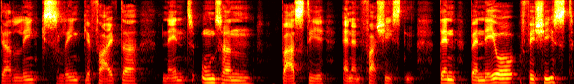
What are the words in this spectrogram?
Der links-linke Falter nennt unseren Basti einen Faschisten. Denn bei Neofaschist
